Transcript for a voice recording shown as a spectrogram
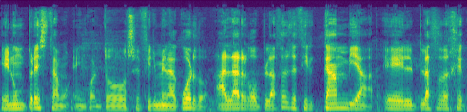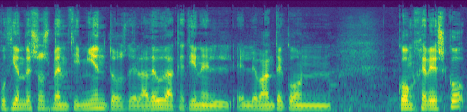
en un préstamo, en cuanto se firme el acuerdo, a largo plazo, es decir, cambia el plazo de ejecución de esos vencimientos de la deuda que tiene el, el Levante con, con Gedesco,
